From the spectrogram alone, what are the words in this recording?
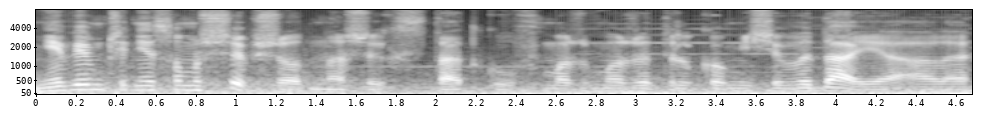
Nie wiem, czy nie są szybsze od naszych statków. Może, może tylko mi się wydaje, ale...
